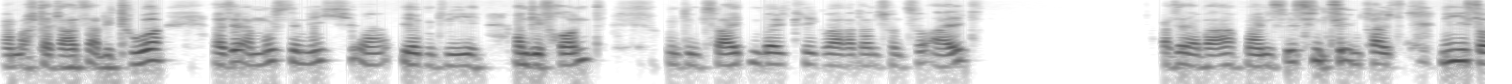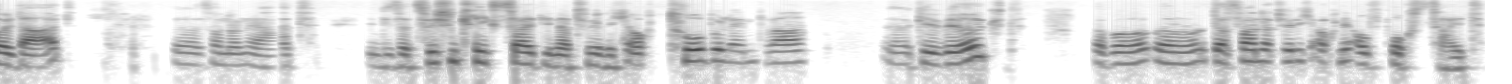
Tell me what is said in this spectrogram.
Er macht da gerade das Abitur. Also er musste nicht äh, irgendwie an die Front. Und im Zweiten Weltkrieg war er dann schon zu alt. Also er war meines Wissens jedenfalls nie Soldat, äh, sondern er hat in dieser Zwischenkriegszeit, die natürlich auch turbulent war, äh, gewirkt. Aber äh, das war natürlich auch eine Aufbruchszeit.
